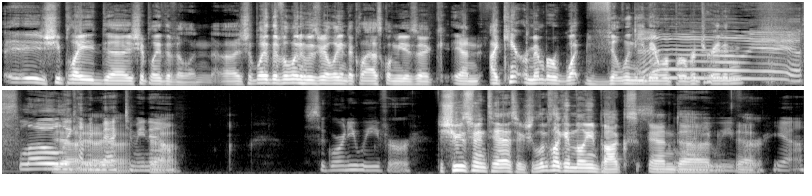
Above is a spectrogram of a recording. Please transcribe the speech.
Uh, she played uh, she played the villain. Uh, she played the villain who was really into classical music, and I can't remember what villainy they were perpetrating. Oh yeah, yeah. Slowly Yeah, coming yeah, back to me now. Yeah. Sigourney Weaver. She was fantastic. She looked like a million bucks, and uh, Sigourney yeah. Weaver. Yeah.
